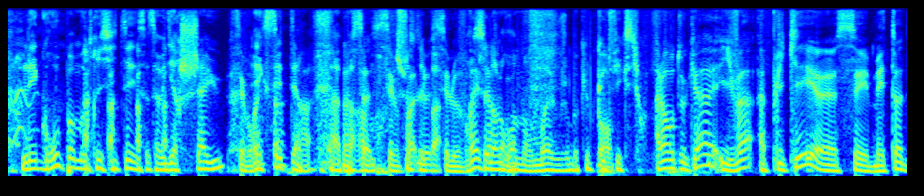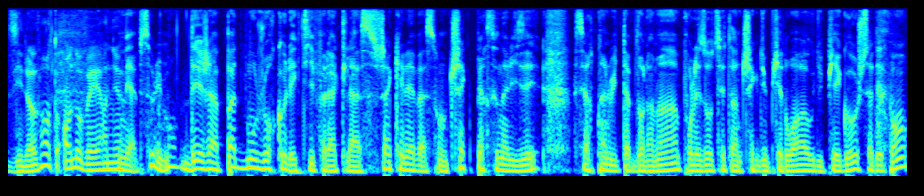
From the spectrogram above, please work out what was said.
les groupes en motricité, ça, ça veut dire chahut, vrai, etc. c'est le- vrai C'est dans le roman. Moi, je m'occupe que de fiction. Alors en tout cas, il va appliquer euh, ses méthodes innovantes en Auvergne. Mais absolument. Déjà, pas de bonjour collectif à la classe. Chaque élève a son check personnalisé. Certains lui tapent dans la main. Pour les autres, c'est un check du pied droit ou du pied gauche, ça dépend.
